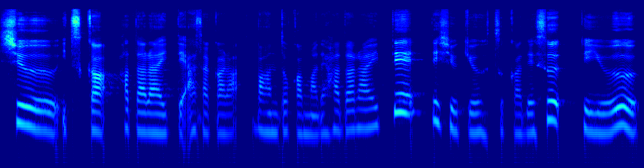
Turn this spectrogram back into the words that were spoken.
週5日働いて朝から晩とかまで働いてで週休2日ですっていう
